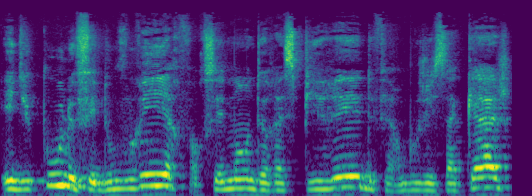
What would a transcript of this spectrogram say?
Et du coup, le fait d'ouvrir, forcément, de respirer, de faire bouger sa cage,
